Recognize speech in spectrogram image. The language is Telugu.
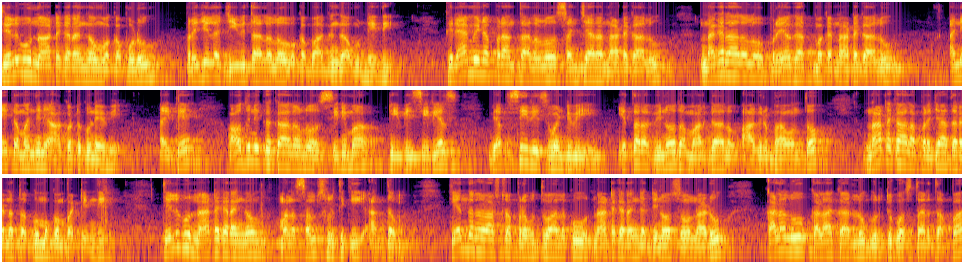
తెలుగు నాటక రంగం ఒకప్పుడు ప్రజల జీవితాలలో ఒక భాగంగా ఉండేది. గ్రామీణ ప్రాంతాలలో సంచార నాటకాలు నగరాలలో ప్రయోగాత్మక నాటకాలు అనేక మందిని ఆకట్టుకునేవి. అయితే ఆధునిక కాలంలో cinema TV serials web series వంటివి ఇతర వినోద మార్గాలు ఆవిర్భావంతో నాటకాల ప్రజాదరణ తగ్గుముఖం పట్టింది. తెలుగు నాటక రంగం మన సంస్కృతికి అద్దం. కేంద్ర రాష్ట్ర ప్రభుత్వాలకు నాటకరంగ దినోత్సవం నాడు కళలు కళాకారులు గుర్తుకొస్తారు తప్ప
